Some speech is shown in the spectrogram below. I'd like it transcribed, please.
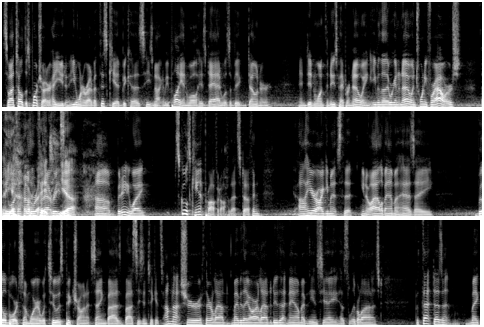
So I told the sports writer, hey, you, you don't want to write about this kid because he's not going to be playing. Well, his dad was a big donor and didn't want the newspaper knowing, even though they were going to know in 24 hours that he Yeah, wasn't playing for that reason. Yeah. Um, but anyway, schools can't profit off of that stuff. And I hear arguments that, you know, Alabama has a billboard somewhere with Tua's picture on it saying buy, buy season tickets. I'm not sure if they're allowed, maybe they are allowed to do that now. Maybe the NCAA has liberalized. But that doesn't make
